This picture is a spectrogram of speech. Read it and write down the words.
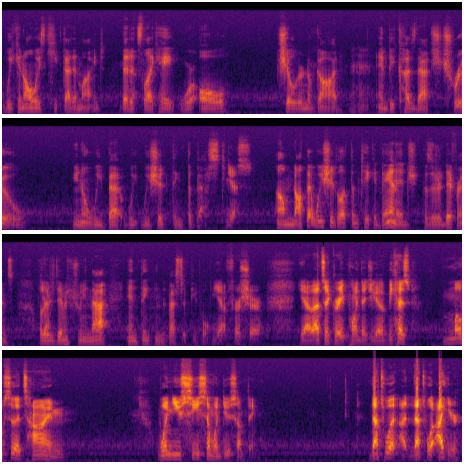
we can always keep that in mind. That Yeah. it's like, hey, we're all children of God, Mm-hmm. and because that's true, you know, we bet we, we should think the best. yes. Um, not that we should let them take advantage, because there's a difference. But Yeah. there's a difference between that and thinking the best of people. Yeah, for sure. Yeah, that's a great point that you give because most of the time when you see someone do something, that's what I, that's what I hear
